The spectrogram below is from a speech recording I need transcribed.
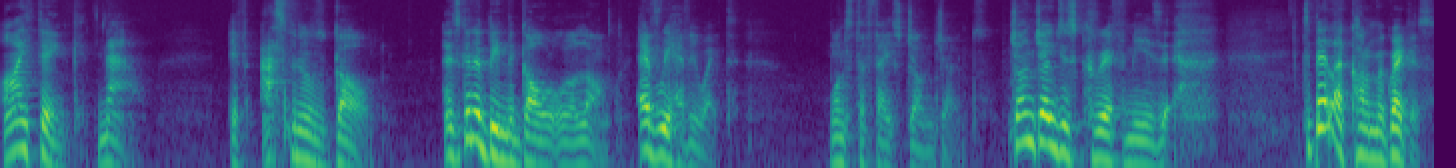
I think now, if Aspinall's goal, and it's going to be the goal all along, every heavyweight wants to face Jon Jones. Jon Jones's career for me is it, it's a bit like Conor McGregor's.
